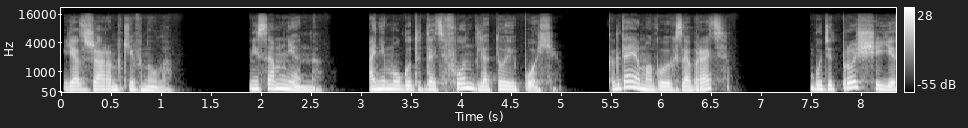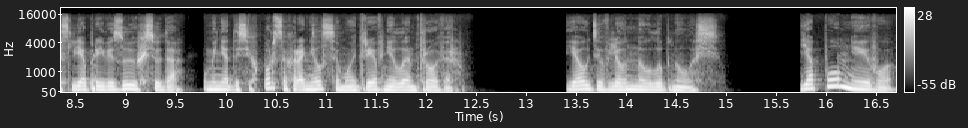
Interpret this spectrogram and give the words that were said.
Я с жаром кивнула. Несомненно, они могут дать фон для той эпохи. Когда я могу их забрать? Будет проще, если я привезу их сюда. У меня до сих пор сохранился мой древний Land Rover. Я удивленно улыбнулась. Я помню его.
